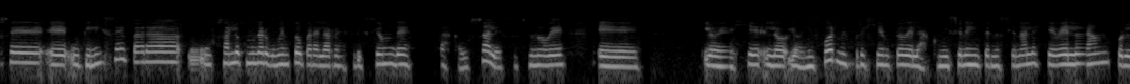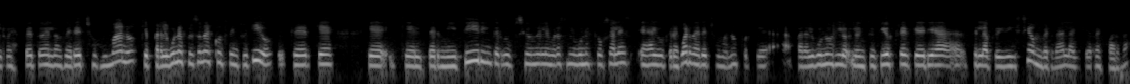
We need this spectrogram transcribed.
se eh, utilice para usarlo como un argumento para la restricción de estas causales. Si uno ve eh, los, los, informes, por ejemplo, de las comisiones internacionales que velan por el respeto de los derechos humanos, que para algunas personas es contraintuitivo creer que, que, el permitir interrupción del embarazo en algunas causales es algo que resguarda derechos humanos, porque para algunos lo, lo intuitivo es creer que debería ser la prohibición, ¿verdad?, la que resguarda.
